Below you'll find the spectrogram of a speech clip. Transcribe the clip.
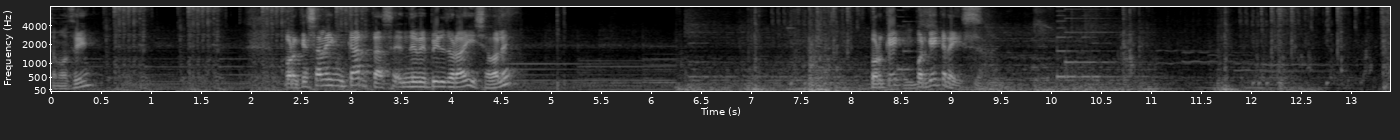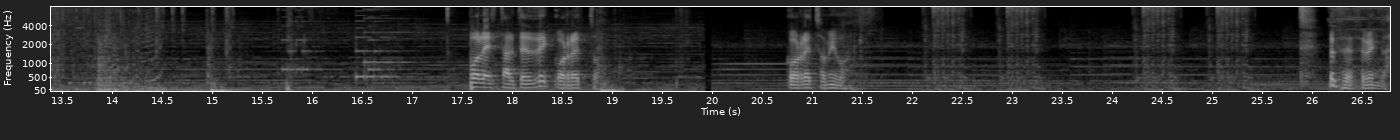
Hacemos así. ¿Por qué salen cartas en DB Pildor ahí, chavales? ¿Por qué, ¿Por qué creéis? Por correcto. Correcto, amigo. PCC, venga.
